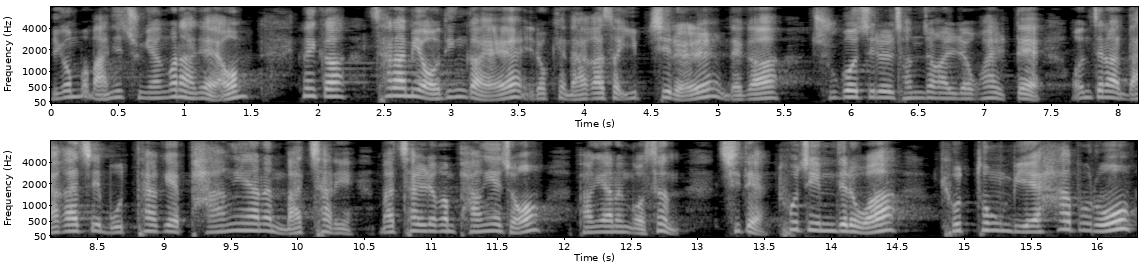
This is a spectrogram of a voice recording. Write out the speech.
이건 뭐 많이 중요한 건 아니에요. 그러니까 사람이 어딘가에 이렇게 나가서 입지를 내가 주거지를 전정하려고 할 때 언제나 나가지 못하게 방해하는 마찰이 마찰력은 방해죠. 방해하는 것은 지대, 토지 임대료와 교통비의 합으로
